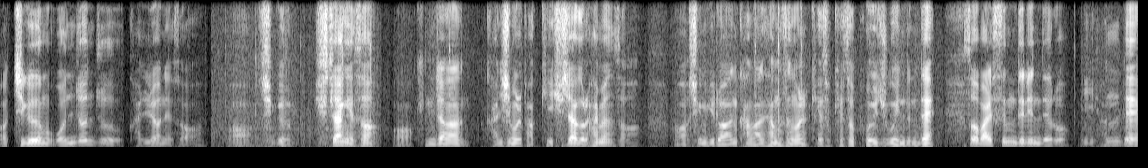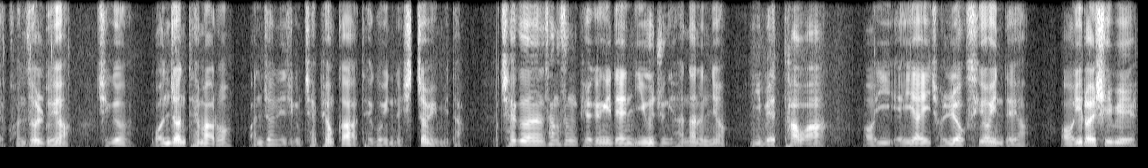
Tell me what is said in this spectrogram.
어, 지금 원전주 관련해서 어, 지금 시장에서 어, 굉장한 관심을 받기 시작을 하면서 어, 지금 이러한 강한 상승을 계속해서 보여주고 있는데 앞서 말씀드린 대로 이 현대 건설도요 지금 원전 테마로 완전히 지금 재평가되고 있는 시점입니다. 최근 상승 배경이 된 이유 중에 하나는요 이 메타와 어, 이 AI 전력 수요인데요. 어, 1월 10일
